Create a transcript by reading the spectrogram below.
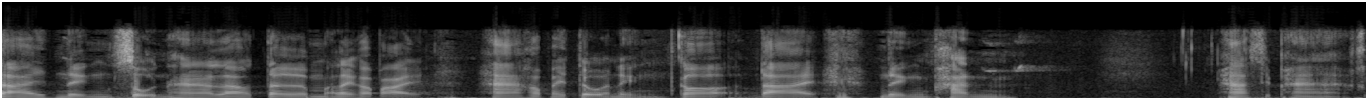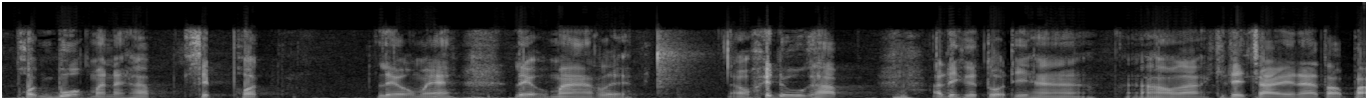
ได้หนึ่งศูนย์ห้าแล้วเติมอะไรเข้าไปห้าเข้าไปตัวหนึ่งก็ได้หนึ่งพันห้าสิบห้าผลบวกมันนะครับสิบพจน์เร็วไหมเร็วมากเลย เอาให้ดูครับ อันนี้คือตัวที่ห้าเอาละคิดในใจนะต่อไป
